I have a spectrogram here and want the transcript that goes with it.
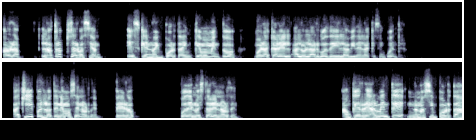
Ahora, la otra observación es que no importa en qué momento muera Karel a lo largo de la vida en la que se encuentra. Aquí pues lo tenemos en orden, pero puede no estar en orden. Aunque realmente no nos importa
